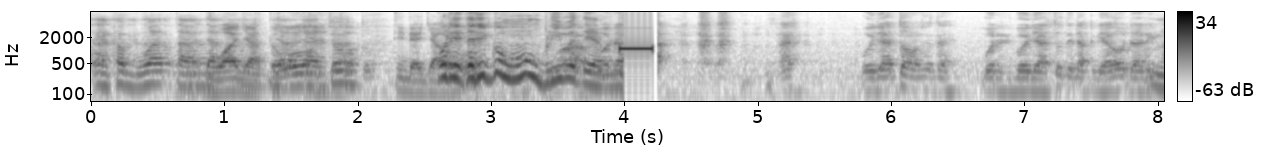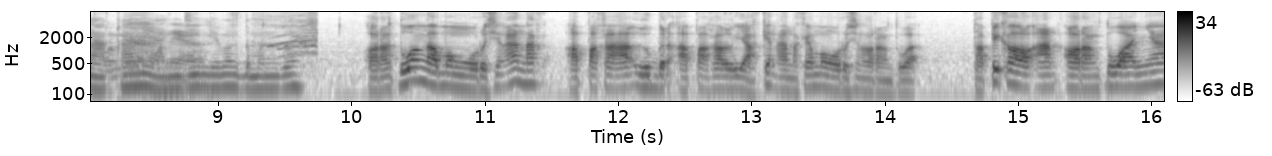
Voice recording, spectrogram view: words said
eh, apa buah tak ada Buah jatuh, jatuh. tidak jauh. oh dari tadi gua ngomong belibet ya Buah- Eh, buah jatuh maksudnya. Buah, buah jatuh tidak jauh dari nakal pohonnya. anjing emang teman gua orang tua nggak mau ngurusin anak apakah lu ber apakah lu yakin anaknya mau ngurusin orang tua tapi kalau an- orang tuanya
